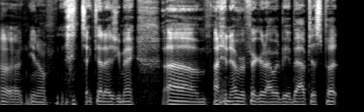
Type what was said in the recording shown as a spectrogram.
uh, you know, take that as you may. Um, I never figured I would be a Baptist, but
